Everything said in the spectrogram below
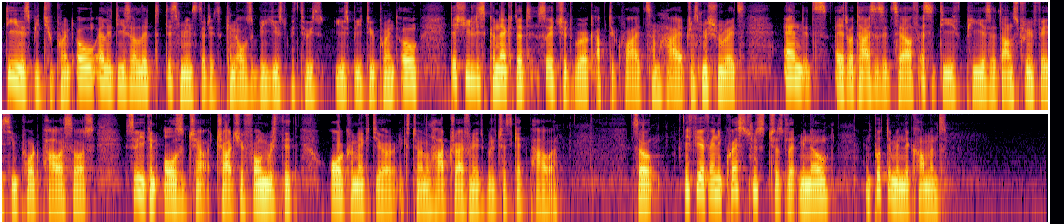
The USB 2.0 LEDs are lit, this means that it can also be used with USB 2.0. The shield is connected, so it should work up to quite some higher transmission rates, and it advertises itself as a DFP, as a downstream facing port power source, so you can also char charge your phone with it or connect your external hard drive and it will just get power. So if you have any questions, just let me know and put them in the comments.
